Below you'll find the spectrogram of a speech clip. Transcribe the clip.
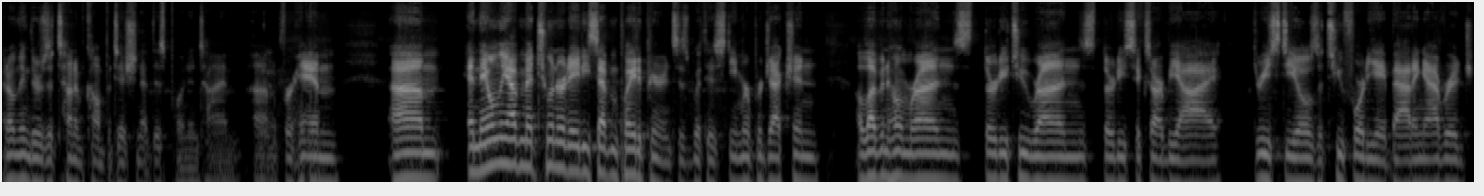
I don't think there's a ton of competition at this point in time um, for him. Um, and they only have him at 287 plate appearances with his steamer projection 11 home runs, 32 runs, 36 RBI, three steals, a 248 batting average.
